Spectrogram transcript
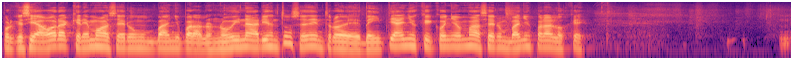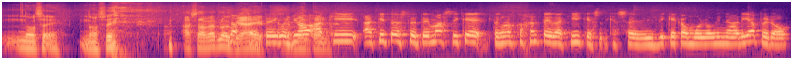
Porque si ahora queremos hacer un baño para los no binarios, entonces dentro de 20 años, ¿qué coño vamos a hacer un baño para los qué? No sé, no sé. A saber lo No que hay. te digo, yo aquí, aquí todo este tema sí que te conozco gente de aquí que, que se dedique como no binaria, pero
